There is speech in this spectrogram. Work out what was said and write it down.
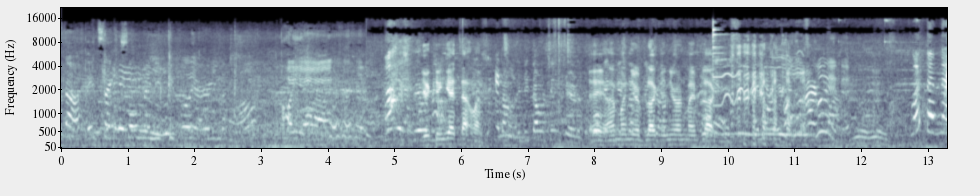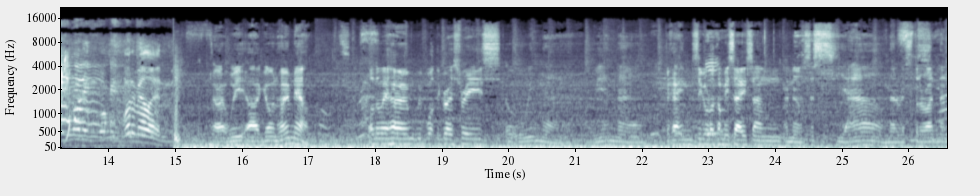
stuff. It's like so many people are in the mall. Oh yeah. You can get that one. Hindi tawag sa sir. Hey, I'm on your vlog and you're on my vlog. Good. What Watermelon. All right, we are going home now. On the way home, we've bought the groceries. Uuwi na. Uwi na. Kakain siguro kami sa isang ano, social na restaurant ng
